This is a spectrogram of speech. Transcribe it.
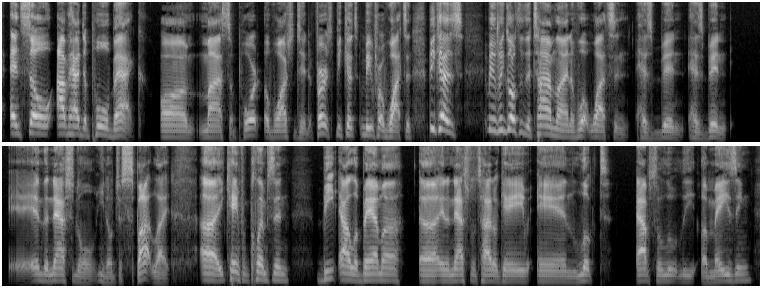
and so I've had to pull back on my support of Washington at first because I mean for Watson because I mean if we go through the timeline of what Watson has been has been in the national you know just spotlight, uh, he came from Clemson, beat Alabama uh, in a national title game, and looked absolutely amazing.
